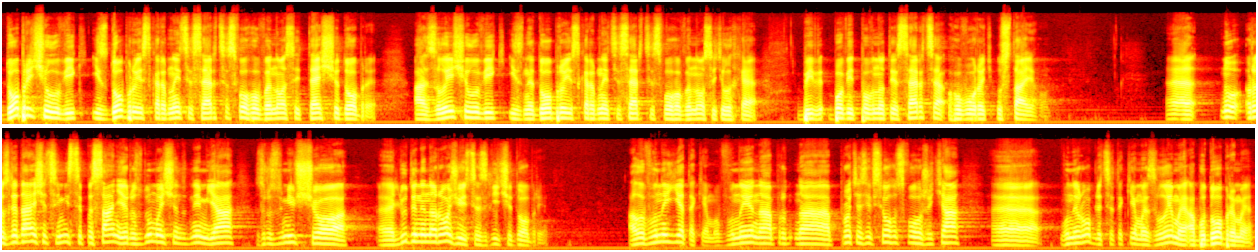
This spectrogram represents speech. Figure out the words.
Добрий чоловік із доброї скарбниці серця свого виносить те, що добре, а злий чоловік із недоброї скарбниці серця свого виносить лихе, бо від повноти серця говорить уста його. Ну, розглядаючи це місце писання і роздумуючи над ним, я зрозумів, що е, люди не народжуються злі чи добрі. Але вони є такими. Вони на, на протязі всього свого життя е, вони робляться такими злими або добрими.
